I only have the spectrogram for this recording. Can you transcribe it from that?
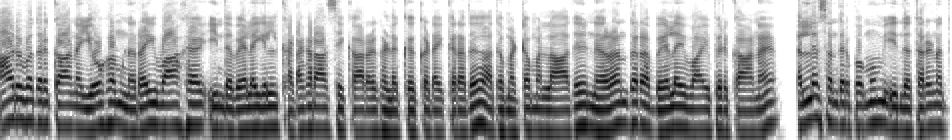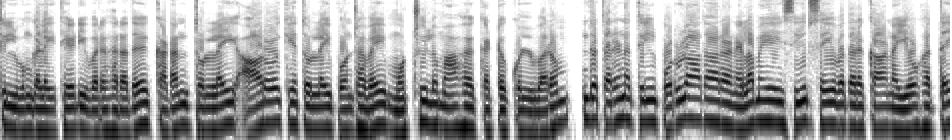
மாறுவதற்கான யோகம் நிறைவாக இந்த வேளையில் கடகராசிக்காரர்களுக்கு கிடைக்கிறது. அது மட்டுமல்லாது நிரந்தர வேலை வாய்ப்பிற்கான நல்ல சந்தர்ப்பமும் இந்த தருணத்தில் உங்களை தேடி வருகிறது. கடன் தொல்லை ஆரோக்கிய தொல்லை போன்றவை முற்றிலுமாக கட்டுக்குள் வரும். இந்த தருணத்தில் பொருளாதார நிலைமையை சீர் செய்வதற்கான யோகத்தை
